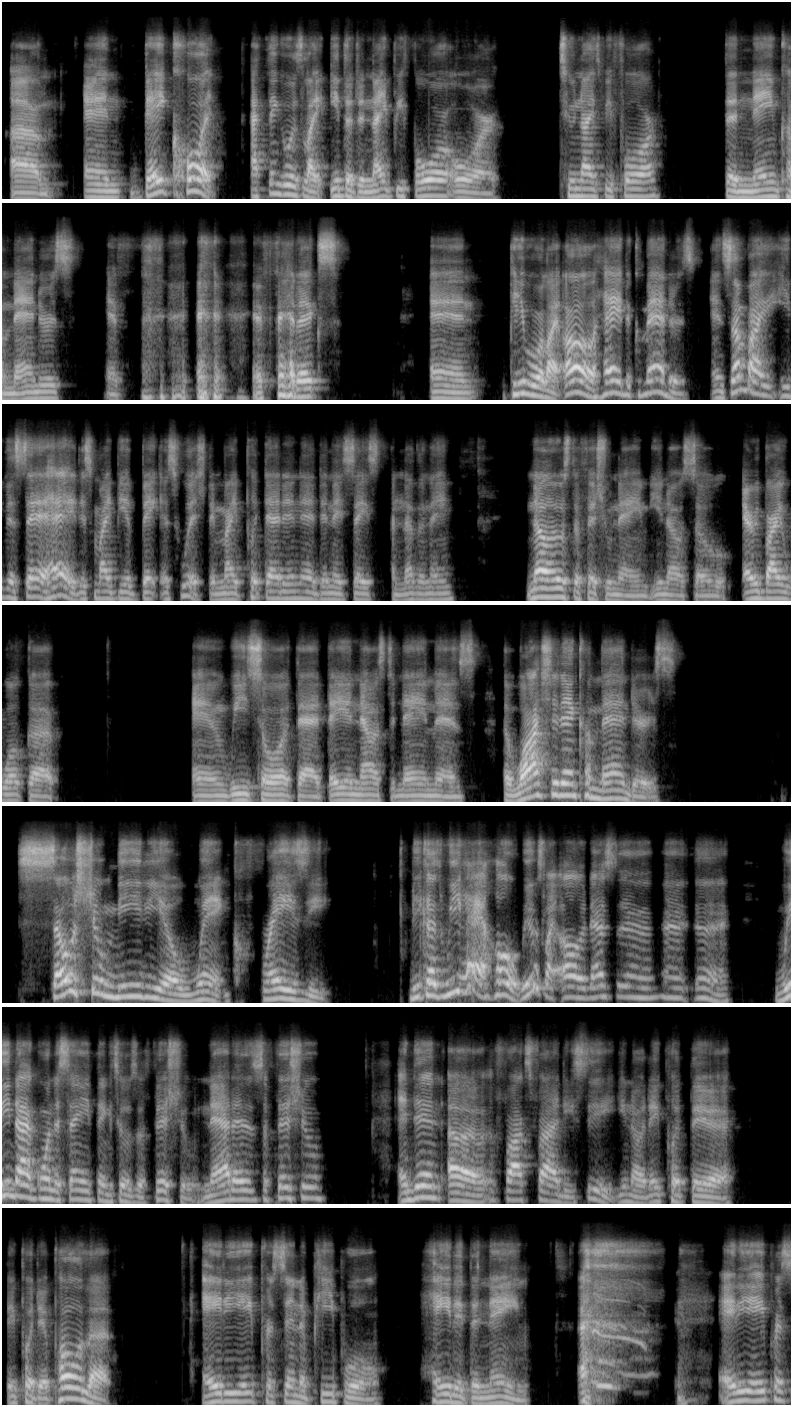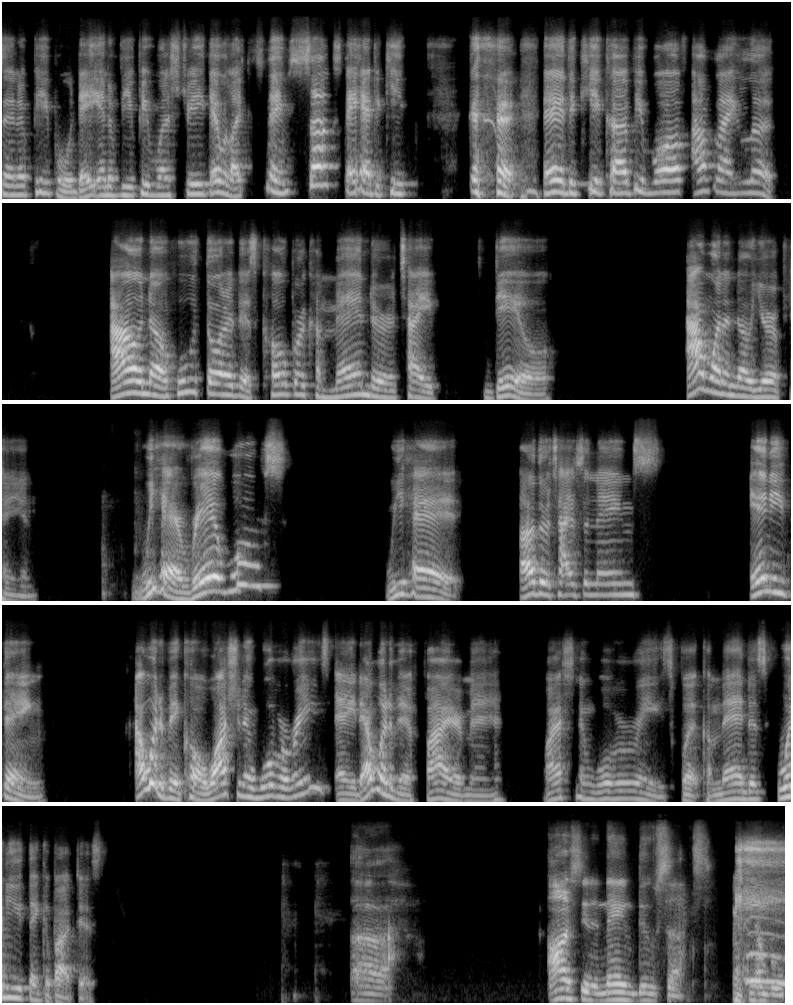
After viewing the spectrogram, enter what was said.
Um, and they caught, I think it was like either the night before or two nights before, the name commanders and, and FedEx and people were like, "Oh, hey, the Commanders," and somebody even said, "Hey, this might be a bait and switch. They might put that in there, then they say another name." No, it was the official name, you know. So everybody woke up, and we saw that they announced the name as the Washington Commanders. Social media went crazy because we had hope. We was like, "Oh, that's uh, uh, uh we not going to say anything until it's official. Now that it's official, and then uh Fox 5 DC, you know, they put their they put their poll up. 88% of people hated the name. 88% of people, they interviewed people on the street, they were like, this name sucks. They had to keep they had to keep cutting people off. I'm like, look, I don't know who thought of this Cobra Commander type deal I want to know your opinion. We had Red Wolves, we had other types of names, anything. I would have been called Washington Wolverines. Hey, that would have been fire, man. Washington Wolverines. But Commanders, what do you think about this? Uh honestly, the name do sucks. Number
